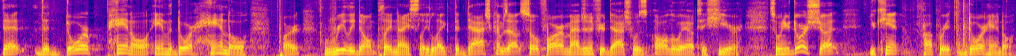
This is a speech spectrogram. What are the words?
that the door panel and the door handle part really don't play nicely. Like the dash comes out so far. Imagine if your dash was all the way out to here. So when your door's shut, you can't operate the door handle.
